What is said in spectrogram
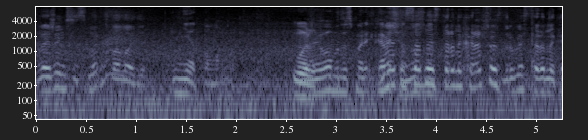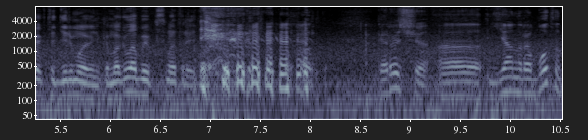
Твоя женщина смотрит, Володя. Нет, по-моему. Может. Но его буду смотреть. Ну, Короче, это с нужно- одной стороны хорошо, с другой стороны как-то дерьмовенько. Могла бы и посмотреть. Короче, э, на работу...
